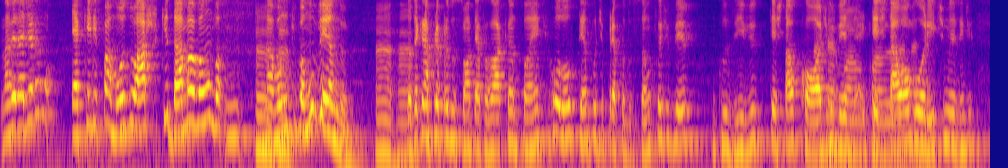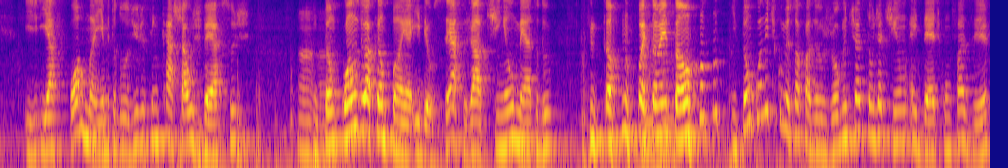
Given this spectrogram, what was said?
Na verdade, era um- é aquele famoso acho que dá, mas vamos, vamos, mas vamos que vamos vendo. Aham. Tanto é que na pré-produção até foi rolar a campanha que rolou o tempo de pré-produção, que foi de ver, inclusive, testar o código, Até ver quando- se- quando- testar o algoritmo assim, e, e a forma e a metodologia de se encaixar os versos. Aham. Então, quando deu a campanha e deu certo, já tinha o método. Então, não foi também tão. Então, quando a gente começou a fazer o jogo, a gente já, então, já tinha a ideia de como fazer.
